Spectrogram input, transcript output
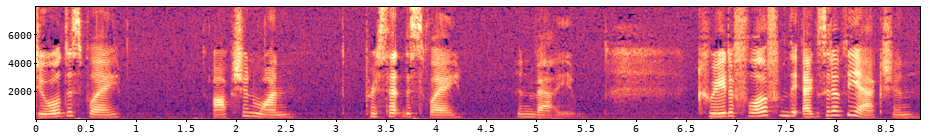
dual display, option 1, percent display, and value. Create a flow from the exit of the action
